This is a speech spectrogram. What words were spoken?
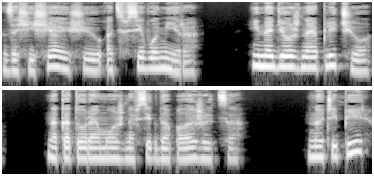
защищающую от всего мира, и надежное плечо, на которое можно всегда положиться. Но теперь,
